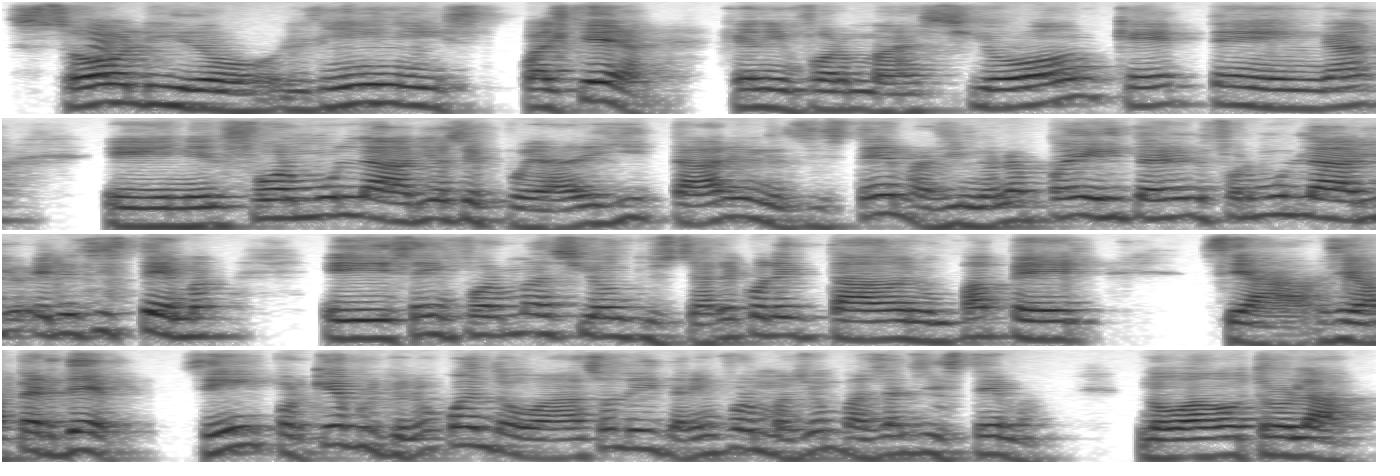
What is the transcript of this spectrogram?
Sólido, Linux, cualquiera, que la información que tenga en el formulario se pueda digitar en el sistema. Si no la puede digitar en el formulario, en el sistema, esa información que usted ha recolectado en un papel se, va a perder. ¿Sí? ¿Por qué? Porque uno cuando va a solicitar información va al sistema, no va a otro lado.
